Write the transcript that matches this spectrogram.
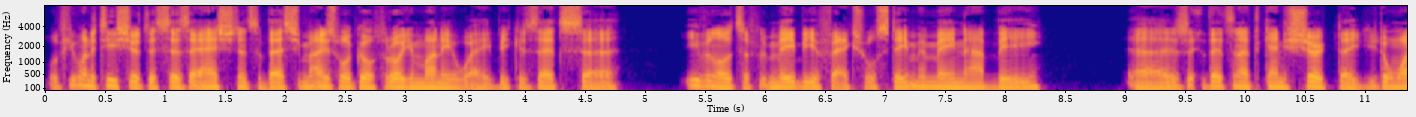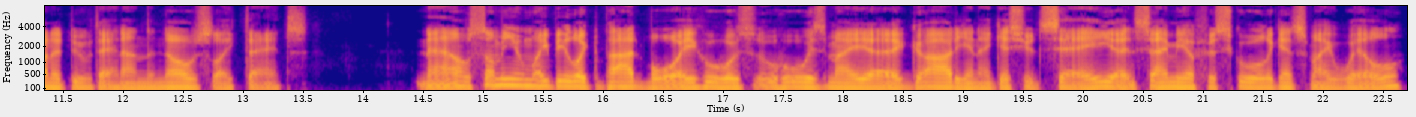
well, if you want a T-shirt that says Ashton's the best, you might as well go throw your money away because that's uh, even though it's a, maybe a factual statement, may not be uh, that's not the kind of shirt that you don't want to do that on the nose like that. Now, some of you might be like the pod boy who was who was my uh, guardian, I guess you'd say, and signed me up for school against my will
